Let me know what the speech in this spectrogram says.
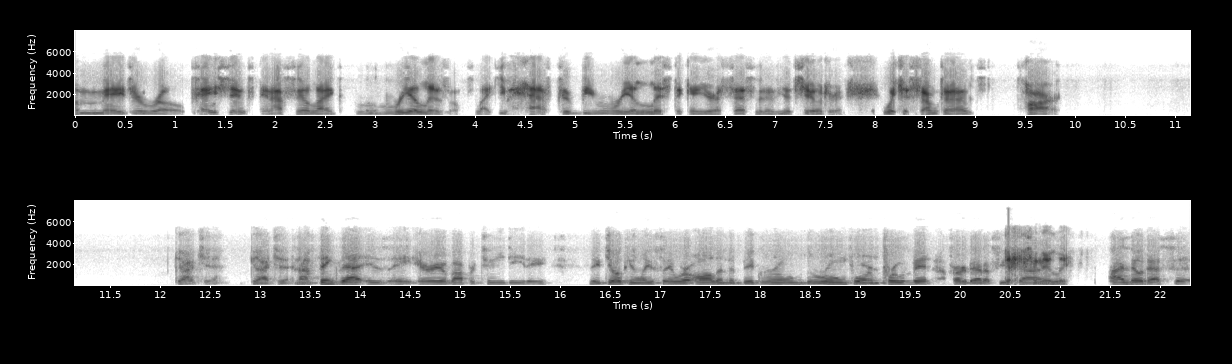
a major role. Patience and I feel like realism. Like you have to be realistic in your assessment of your children, which is sometimes hard. Gotcha. Gotcha. And I think that is a area of opportunity. They they jokingly say we're all in the big room, the room for improvement. I've heard that a few Definitely. times. I know that's an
